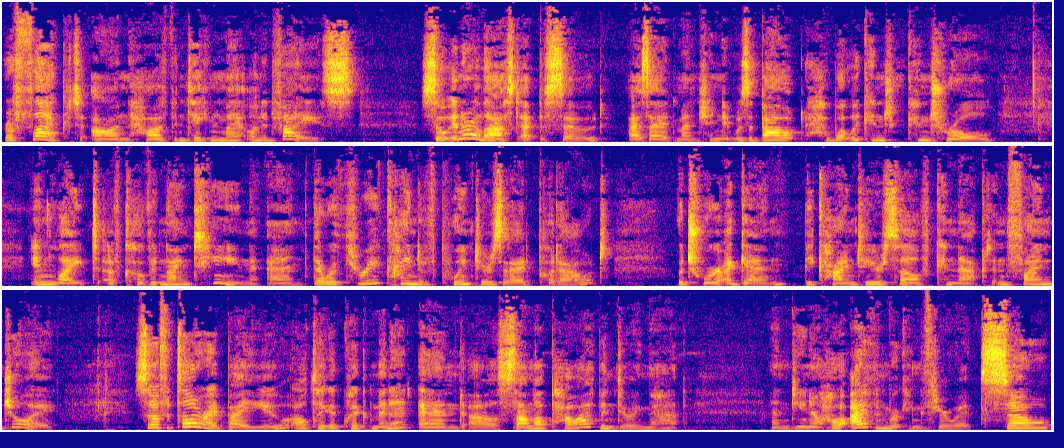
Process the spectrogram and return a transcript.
reflect on how I've been taking my own advice. So, in our last episode, as I had mentioned, it was about what we can control in light of COVID 19. And there were three kind of pointers that I'd put out, which were again, be kind to yourself, connect, and find joy. So, if it's all right by you, I'll take a quick minute and I'll sum up how I've been doing that and, you know, how I've been working through it. So,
